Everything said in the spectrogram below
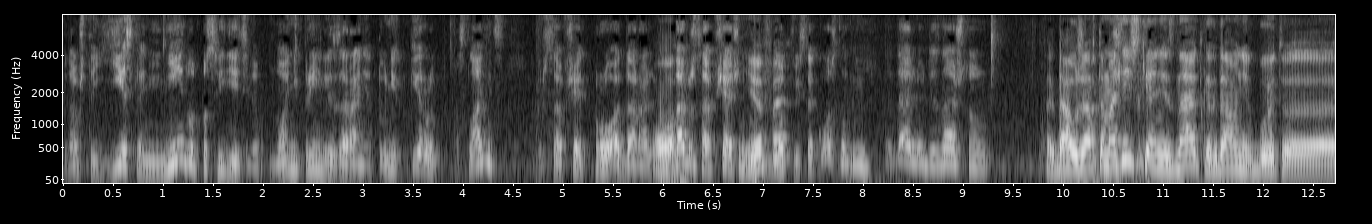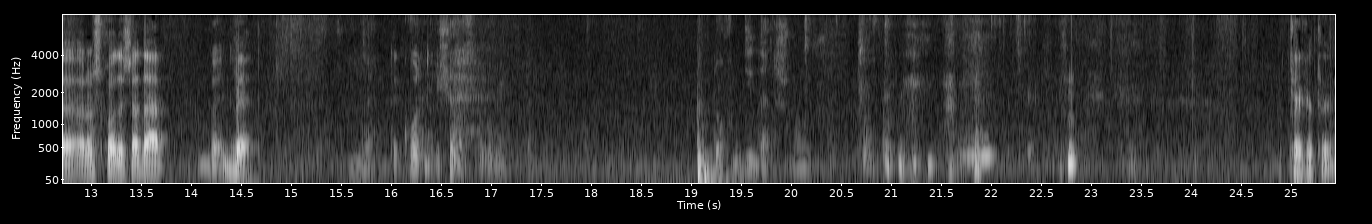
Потому что если они не идут по свидетелям, но они приняли заранее, то у них первый посланец, который сообщает про Адараль, он также сообщает, что Ефе. вот високосный, тогда люди знают, что Тогда уже автоматически они знают, когда у них будет э, Рошходыш Адар Бет. Бет. Да. Так вот, еще раз. Тов, иди дальше. Как это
